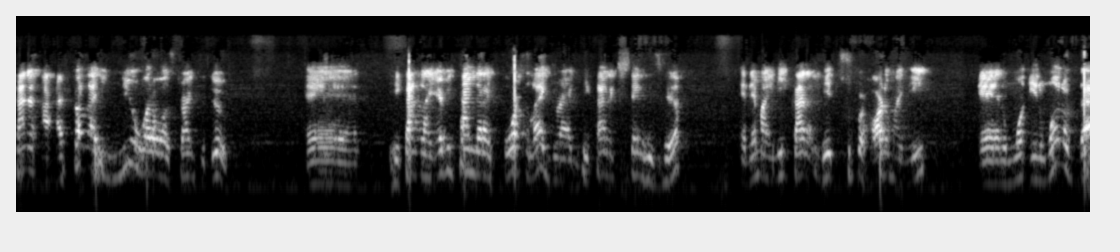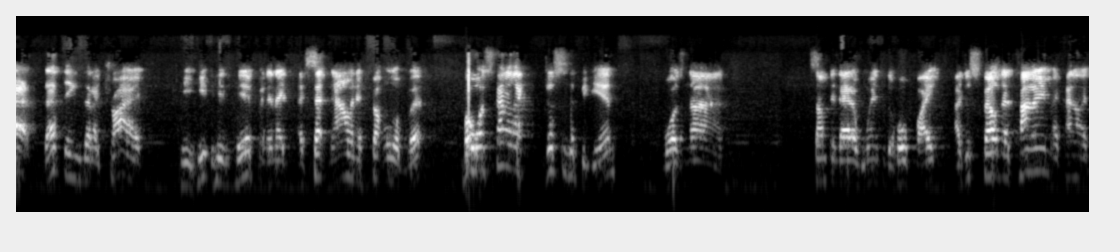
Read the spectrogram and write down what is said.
kind of, I, I felt like he knew what I was trying to do, and he kind of like every time that I forced the leg drag, he kind of extended his hip, and then my knee kind of hit super hard on my knee, and one, in one of that that thing that I tried, he hit his hip, and then I, I sat down and it felt a little bit, but what's kind of like just in the beginning was not something that I went to the whole fight. I just felt that time. I kind of like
